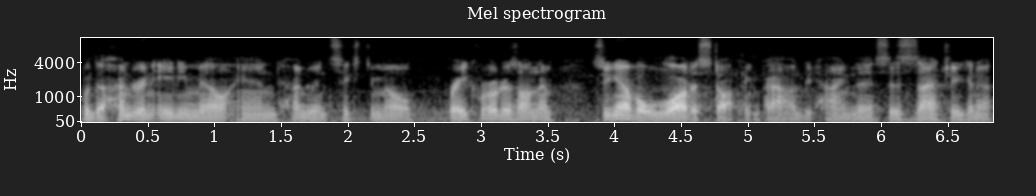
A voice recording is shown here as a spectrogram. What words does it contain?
with 180 mil and 160 mil brake rotors on them. So you have a lot of stopping power behind this. This is actually going to,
